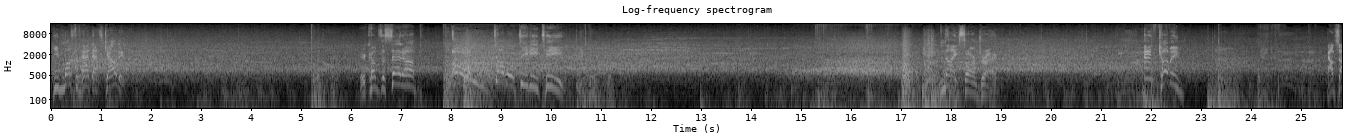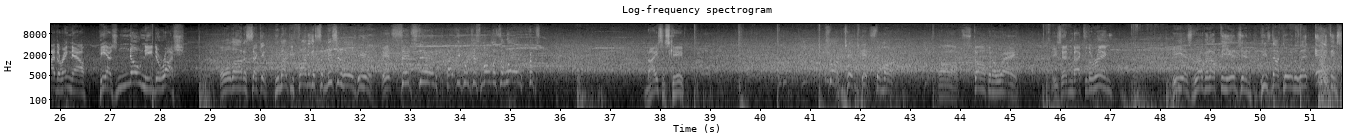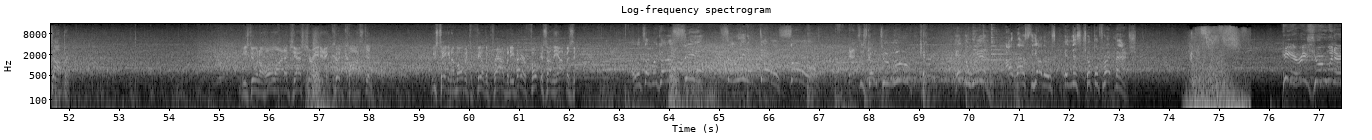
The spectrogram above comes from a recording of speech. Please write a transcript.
He must have had that scouted. Here comes the setup. Oh, double DDT. Nice arm drag. Incoming. Outside the ring now. He has no need to rush. Hold on a second. He might be finding a submission hold here. It's cinched in. I think we're just moments away from... Nice escape. drop kick hits the mark. Oh, stomping away. He's heading back to the ring. He is revving up the engine. He's not going to let anything stop him. He's doing a whole lot of gesturing, and it could cost him. He's taking a moment to feel the crowd, but he better focus on the opposition. Oh, looks like we're going to see it. Salida del Sol. That's his go-to move. And the win. Outlast the others in this triple threat match. Your winner,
